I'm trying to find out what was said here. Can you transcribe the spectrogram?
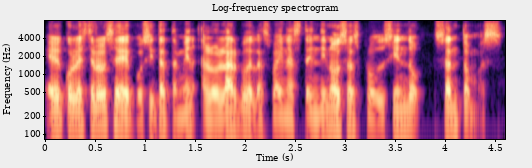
El colesterol se deposita también a lo largo de las vainas tendinosas, produciendo síntomas.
